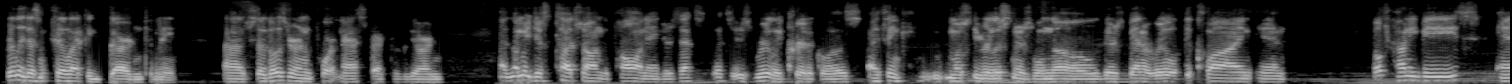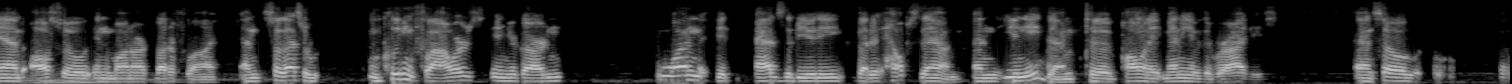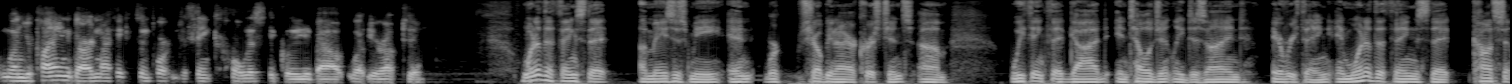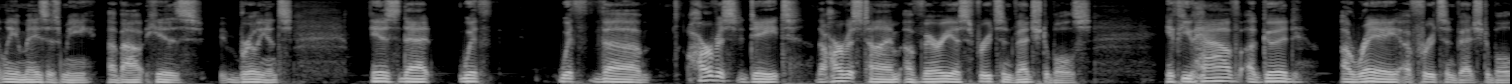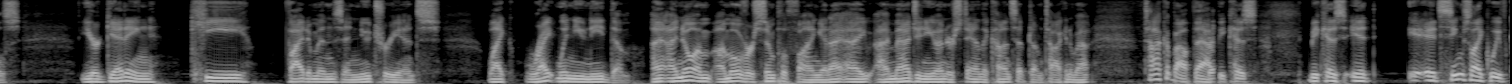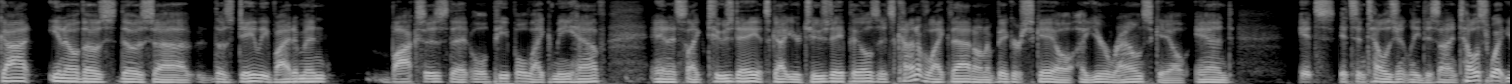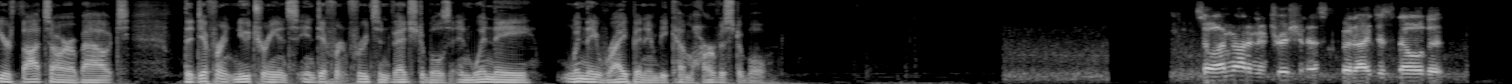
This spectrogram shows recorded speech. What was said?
really doesn't feel like a garden to me. Uh, so those are an important aspect of the garden. And let me just touch on the pollinators. That's that is really critical. As I think most of your listeners will know, there's been a real decline in both honeybees and also in the monarch butterfly. And so that's a, including flowers in your garden. One, it adds the beauty, but it helps them, and you need them to pollinate many of the varieties. And so when you're planning the garden, I think it's important to think holistically about what you're up to. One of the things that amazes me, and we're Shelby and I are Christians. Um, we think that God intelligently designed everything, and one of the things that constantly amazes me about His brilliance is that with with the harvest date, the harvest time of various fruits and vegetables, if you have a good array of fruits and vegetables, you're getting key vitamins and nutrients like right when you need them. I, I know I'm, I'm oversimplifying it. I, I, I, imagine you understand the concept I'm talking about. Talk about that because because it it seems like we've got you know those those uh, those daily vitamin boxes that old people like me have and it's like Tuesday it's got your Tuesday pills it's kind of like that on a bigger scale a year round scale and it's it's intelligently designed. Tell us what your thoughts are about the different nutrients in different fruits and vegetables and when they when they ripen and become harvestable. So I'm not a nutritionist, but I just know that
